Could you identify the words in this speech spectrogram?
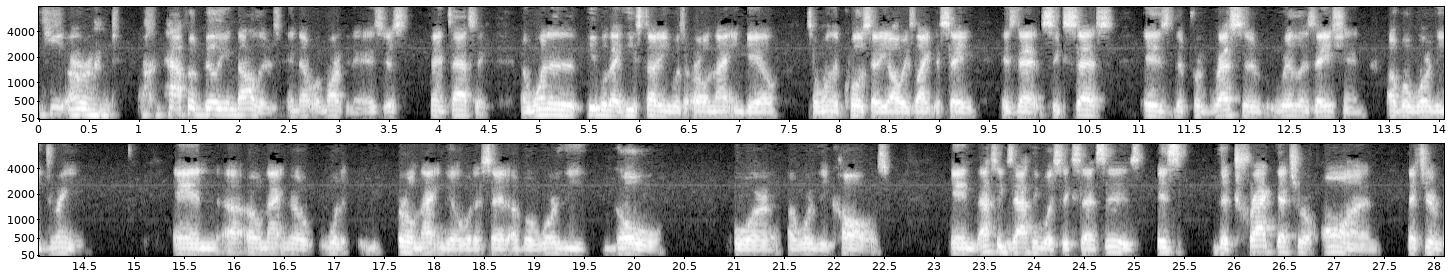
he earned half a billion dollars in network marketing. It's just fantastic. And one of the people that he studied was Earl Nightingale. So one of the quotes that he always liked to say is that success is the progressive realization of a worthy dream. And uh, Earl Nightingale would Earl Nightingale would have said of a worthy goal or a worthy cause. And that's exactly what success is. Is the track that you're on, that you're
